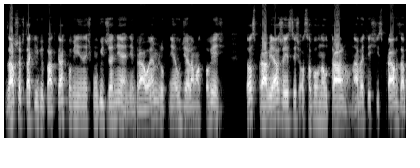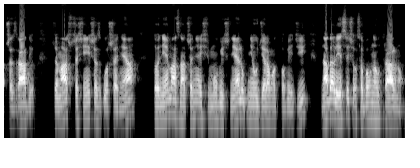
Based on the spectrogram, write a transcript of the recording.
Zawsze w takich wypadkach powinieneś mówić, że nie, nie brałem lub nie udzielam odpowiedzi. To sprawia, że jesteś osobą neutralną. Nawet jeśli sprawdza przez radio, że masz wcześniejsze zgłoszenia, to nie ma znaczenia, jeśli mówisz nie lub nie udzielam odpowiedzi, nadal jesteś osobą neutralną.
